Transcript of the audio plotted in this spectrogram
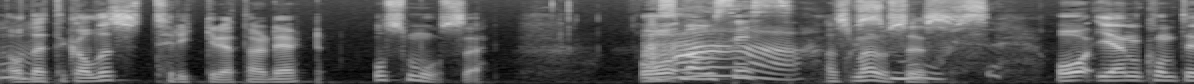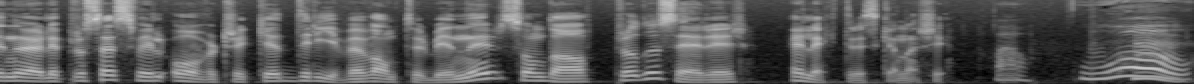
Og dette kalles trykkretardert osmose. Og, Osmosis. osmosis. Og i en kontinuerlig prosess vil overtrykket drive vannturbiner, som da produserer elektrisk energi. Wow.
